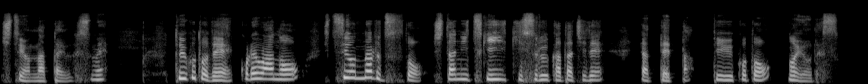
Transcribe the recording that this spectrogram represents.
必要になったようですね。ということで、これはあの必要になると下に突き行きする形でやっていったっていうことのようです。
